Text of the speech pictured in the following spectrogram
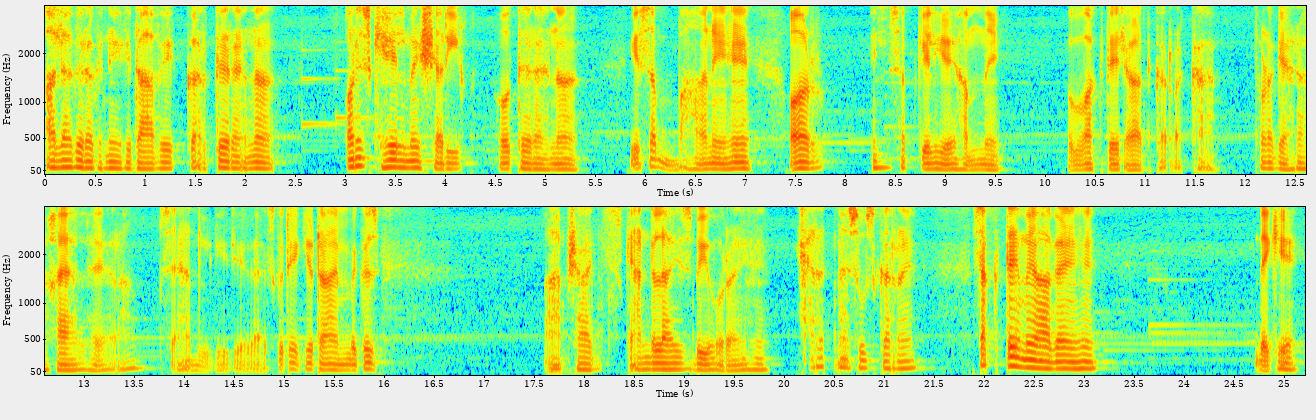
अलग रखने के दावे करते रहना और इस खेल में शरीक होते रहना, ये सब बहाने हैं और इन सब के लिए हमने वक्त ईजाद कर रखा। थोड़ा गहरा ख्याल है, आराम से हैंडल कीजिएगा। इसको टेक यू टाइम बिकॉज़ आप शायद स्कैंडलाइज भी हो रहे हैं, हैरत महसूस कर रहे हैं सकते में आ गए हैं। देखिए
